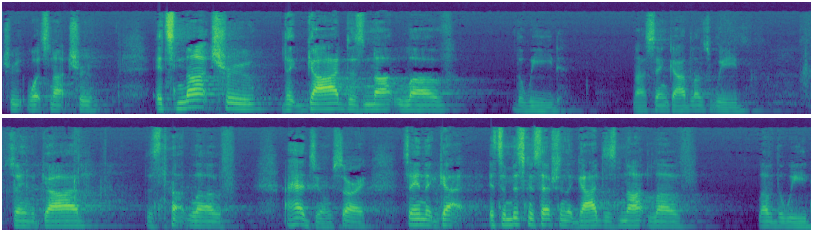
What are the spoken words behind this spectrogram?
truth what's not true? It's not true that God does not love the weed. I'm not saying God loves weed. I'm saying that God does not love. I had to, I'm sorry. saying that God, it's a misconception that God does not love, love the weed.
